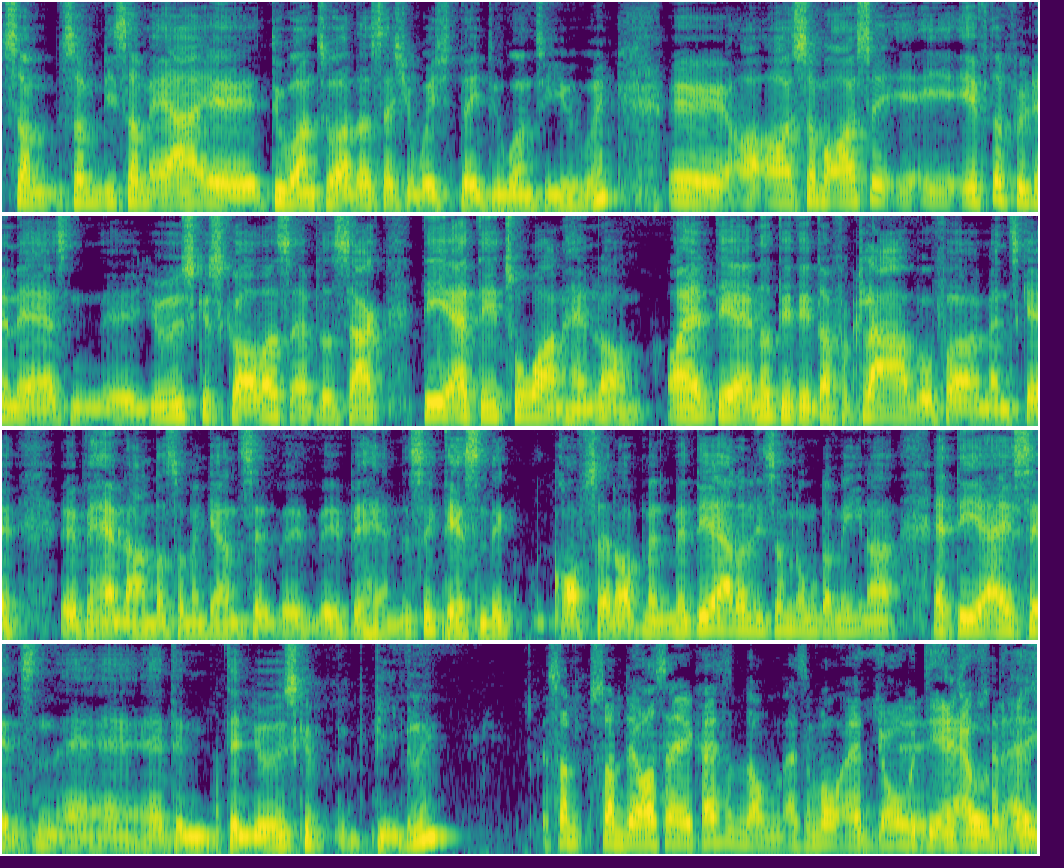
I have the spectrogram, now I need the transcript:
som, som ligesom er øh, do unto others as you wish they do unto you. Ikke? Øh, og, og som også øh, øh efterfølgende af sådan, øh, jødiske scholars er blevet sagt, det er det Toran handler om. Og alt det andet, det er det, der forklarer, hvorfor man skal øh, behandle andre, som man gerne selv vil, vil behandles. Ikke? Det er sådan lidt groft sat op, men, men det er der ligesom nogen, der mener, at det er essensen af, af den, den jødiske bibel, ikke? Som, som det også er i kristendommen, altså hvor at, Jo, men det er jo, meget,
